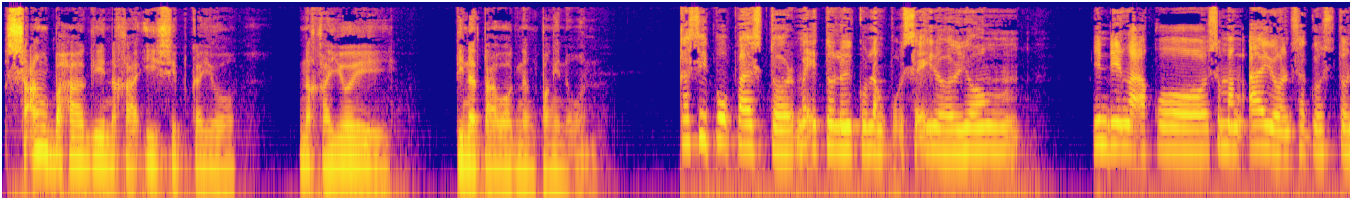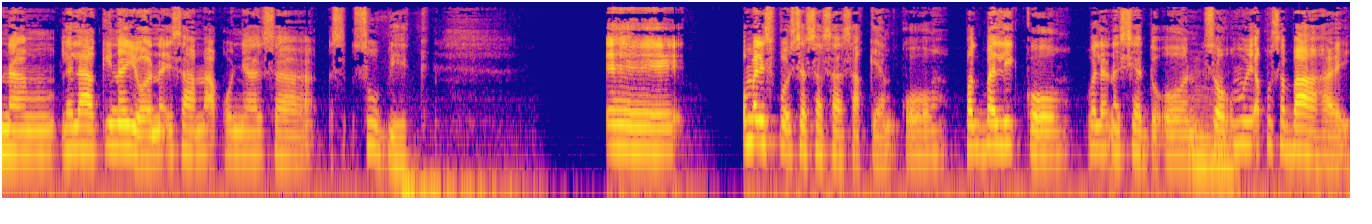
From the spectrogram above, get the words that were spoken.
Saang bahagi nakaisip kayo na kayo'y tinatawag ng Panginoon? Kasi po, Pastor, maituloy ko lang po sa iyo yung hindi nga ako sumang-ayon sa gusto ng lalaki na yon na isama ako niya sa Subic. Eh, umalis po siya sa sasakyan ko. Pagbalik ko, wala na siya doon. So, umuwi ako sa bahay.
